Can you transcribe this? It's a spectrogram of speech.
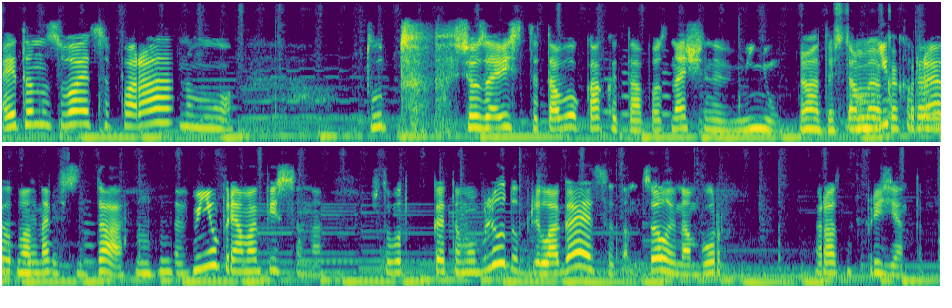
А это называется по-разному тут все зависит от того, как это обозначено в меню. А, то есть там, у них, как правило, написано. Да, угу. в меню прямо описано, что вот к этому блюду прилагается там целый набор разных презентов.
